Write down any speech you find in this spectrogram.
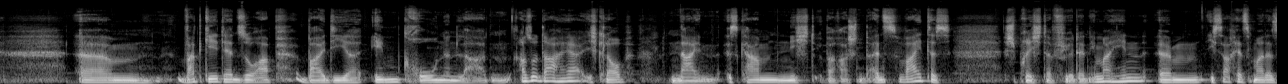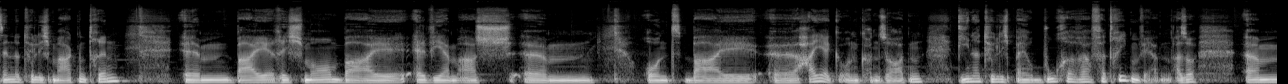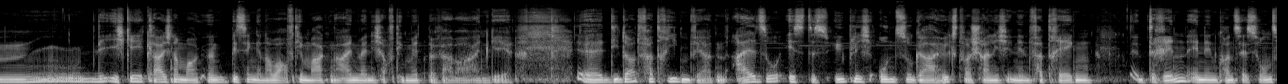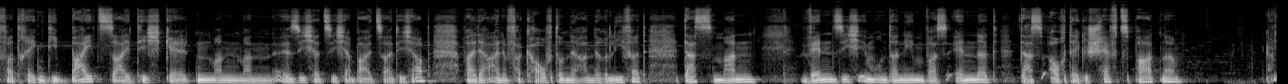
ähm, was geht denn so ab bei dir im Kronenladen? Also daher, ich glaube, nein, es kam nicht überraschend. Ein zweites spricht dafür, denn immerhin, ähm, ich sage jetzt mal, da sind natürlich Marken drin, ähm, bei Richemont, bei LVMH ähm, und bei äh, Hayek und Konsorten, die natürlich bei Bucherer vertrieben werden. Also ähm, ich gehe gleich noch mal ein bisschen genauer auf die Marken ein, wenn ich auf die Mitbewerber eingehe, äh, die dort vertrieben werden. Also ist es üblich und sogar höchstwahrscheinlich in den Verträgen drin, in den Konzessionsverträgen, die beidseitig gelten. Man, man äh, sichert sich ja beidseitig ab, weil der eine verkauft und der andere liefert, dass man, wenn sich im Unternehmen was ändert, dass auch der Geschäftspartner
